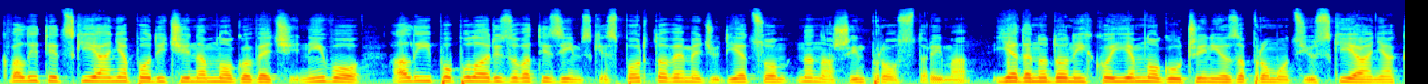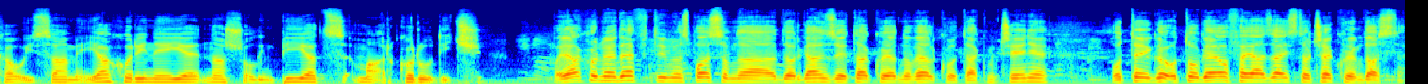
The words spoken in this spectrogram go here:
kvalitet skijanja podići na mnogo veći nivo, ali i popularizovati zimske sportove među djecom na našim prostorima. Jedan od onih koji je mnogo učinio za promociju skijanja, kao i same Jahorine, je naš olimpijac Marko Rudić. Pa Jahorina je definitivno sposobna da organizuje tako jedno veliko takmičenje. Od, od tog EOF-a ja zaista očekujem dosta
